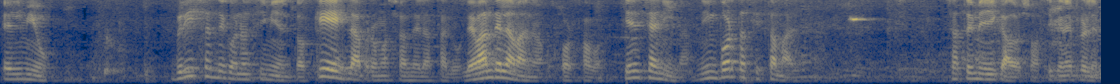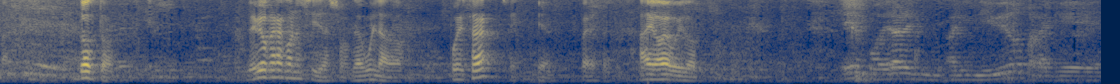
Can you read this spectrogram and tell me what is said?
el MIU. Brillan de conocimiento. ¿Qué es la promoción de la salud? Levanten la mano, por favor. ¿Quién se anima? No importa si está mal. Ya estoy medicado yo, así que no hay problema. Doctor, le veo cara conocida yo, de algún lado. ¿Puede ser? Sí, bien, ser. Ahí va, voy, doctor. Es empoderar al, al individuo para que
